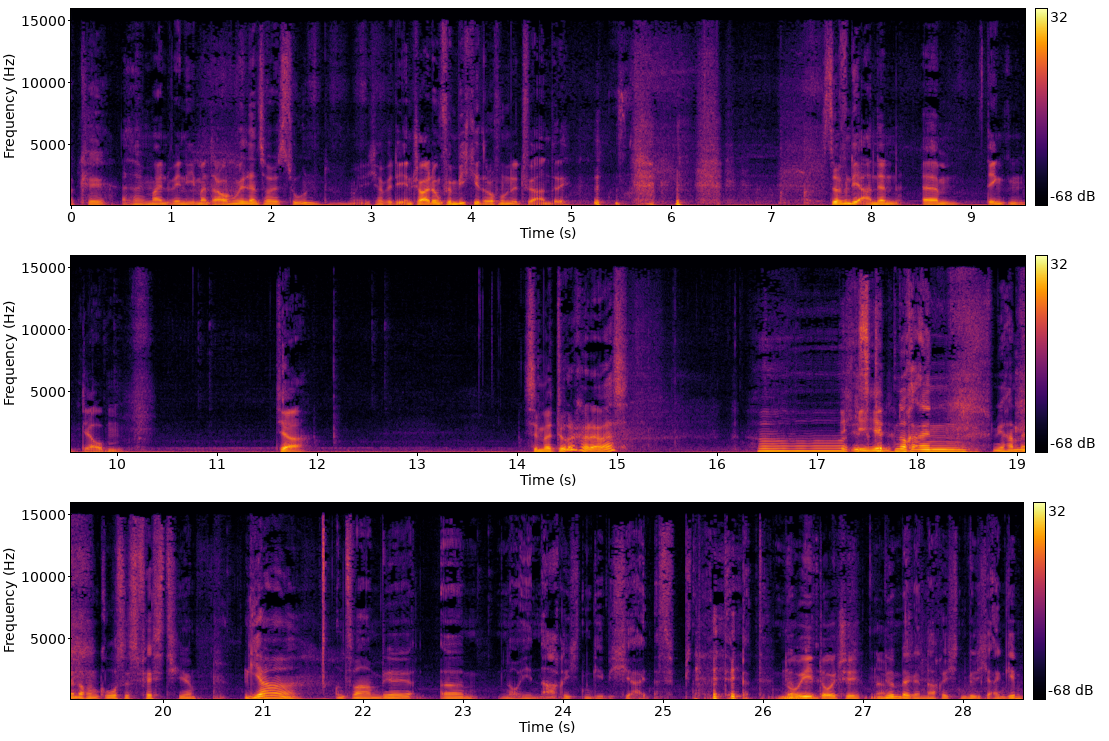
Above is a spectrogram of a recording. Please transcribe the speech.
Okay. Also ich meine, wenn jemand rauchen will, dann soll er es tun. Ich habe die Entscheidung für mich getroffen und nicht für andere. das dürfen die anderen ähm, denken, glauben. Tja. Sind wir durch, oder was? Ich es gibt noch ein, wir haben ja noch ein großes Fest hier. Ja. Und zwar haben wir ähm, neue Nachrichten, gebe ich hier ein. Also, Neue deutsche. Na, Nürnberger Nachrichten will ich eingeben.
